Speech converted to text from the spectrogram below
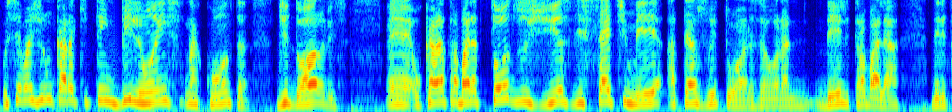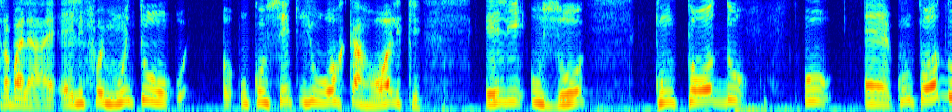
você imagina um cara que tem bilhões na conta de dólares. É, o cara trabalha todos os dias de 7 e meia até as 8 horas. É o horário dele trabalhar. Dele trabalhar. É, ele foi muito. O, o conceito de workaholic ele usou com todo o é, com toda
